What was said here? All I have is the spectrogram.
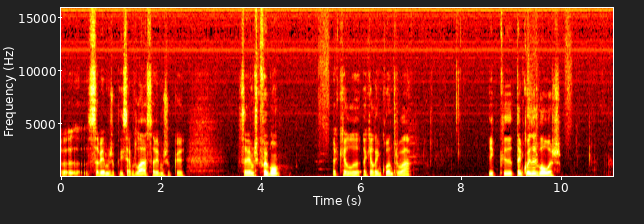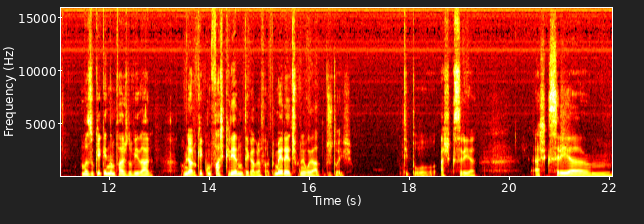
uh, sabemos o que dissemos lá, sabemos o que sabemos que foi bom aquele, aquele encontro lá e que tem coisas boas. Mas o que é que ainda me faz duvidar? Ou melhor, o que é que me faz querer meter cá para fora? Primeiro é a disponibilidade dos dois. Tipo, acho que seria. Acho que seria. Hum,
